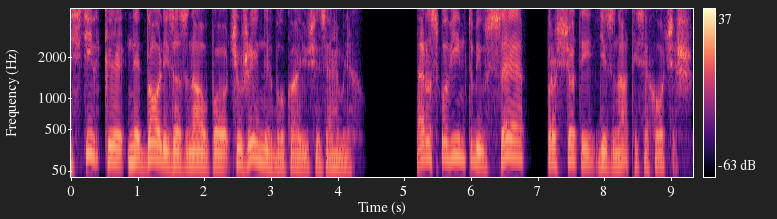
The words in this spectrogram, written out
стільки недолі зазнав по чужинних блукаючих землях. Та розповім тобі все, про що ти дізнатися хочеш.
